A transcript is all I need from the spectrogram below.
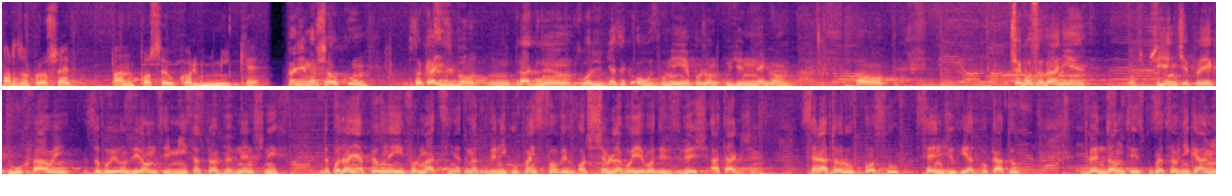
Bardzo proszę, pan poseł Korwin-Mikke. Panie Marszałku, Wysoka Izbo, mm, pragnę złożyć wniosek o uzupełnienie porządku dziennego o przegłosowanie, znaczy przyjęcie projektu uchwały zobowiązującej ministra spraw wewnętrznych do podania pełnej informacji na temat urzędników państwowych od szczebla wojewody wzwyż, a także senatorów, posłów, sędziów i adwokatów będących współpracownikami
